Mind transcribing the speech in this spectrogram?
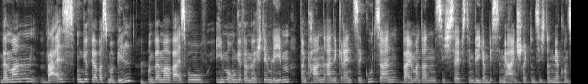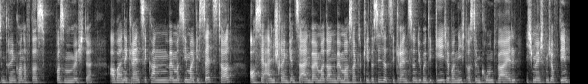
wenn man weiß ungefähr, was man will mhm. und wenn man weiß, wohin man ungefähr möchte im Leben, dann kann eine Grenze gut sein, weil man dann sich selbst den Weg ein bisschen mehr einschränkt und sich dann mehr konzentrieren kann auf das, was man möchte. Aber eine Grenze kann, wenn man sie mal gesetzt hat, auch sehr einschränkend sein, weil man dann, wenn man sagt, okay, das ist jetzt die Grenze und über die gehe ich aber nicht aus dem Grund, weil ich möchte mich auf den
